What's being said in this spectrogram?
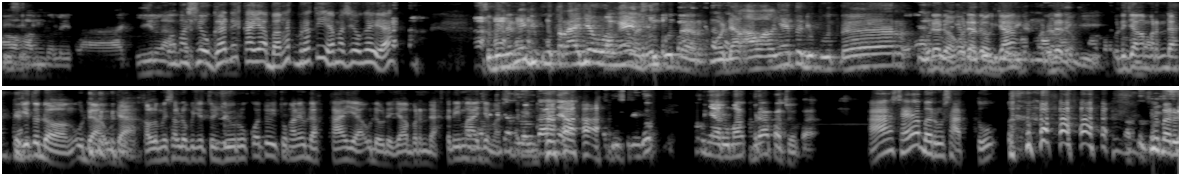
di alhamdulillah gila Wah Mas Yoga nih kaya banget berarti ya Mas Yoga ya Sebenarnya diputer aja uangnya mas diputer. Modal awalnya itu diputer. Udah dong, udah dong, jangan udah dong. Udah jangan merendah begitu dong. Udah, udah. Kalau misal udah punya tujuh ruko tuh hitungannya udah kaya. Udah, udah jangan merendah. Terima aja mas. Kita belum tanya. punya rumah berapa coba? Ah, saya baru satu. saya baru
